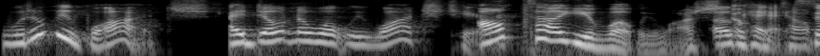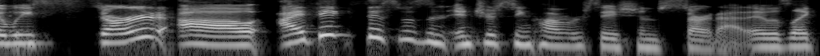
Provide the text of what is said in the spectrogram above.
what did we watch? I don't know what we watched here. I'll tell you what we watched. Okay, Okay. so we start out, I think this was an interesting conversation to start at. It was like,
